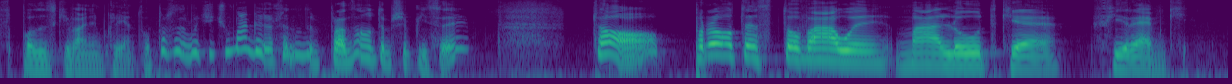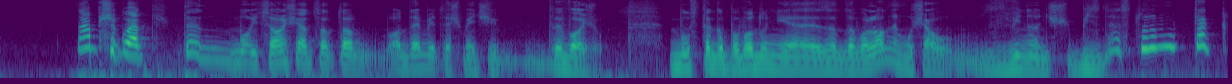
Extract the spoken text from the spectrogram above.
z pozyskiwaniem klientów. Proszę zwrócić uwagę, że wtedy, wprowadzono te przepisy, to protestowały malutkie firemki. Na przykład ten mój sąsiad, co to ode mnie te śmieci wywoził. Był z tego powodu niezadowolony, musiał zwinąć biznes, który mu tak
